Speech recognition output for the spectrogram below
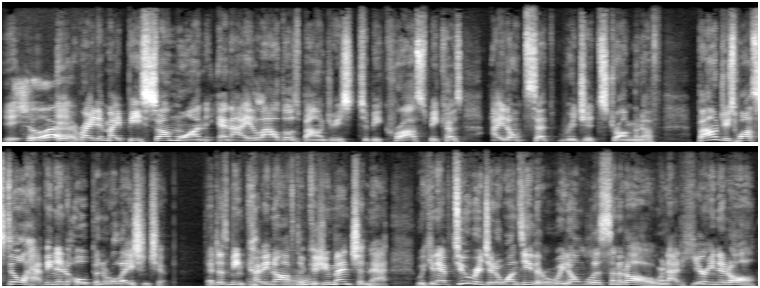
It, sure. It, right. It might be someone, and I allow those boundaries to be crossed because I don't set rigid, strong enough boundaries while still having an open relationship. That doesn't mean cutting mm-hmm. off because you mentioned that. We can have two rigid ones either where we don't listen at all. We're not hearing at all.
